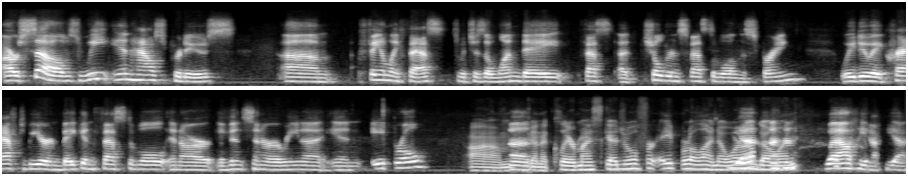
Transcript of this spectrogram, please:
ourselves we in-house produce um, family fest which is a one-day fest a children's festival in the spring we do a craft beer and bacon festival in our event center arena in april I'm Uh, gonna clear my schedule for April. I know where Yeah. I'm going. well, yeah, yeah.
